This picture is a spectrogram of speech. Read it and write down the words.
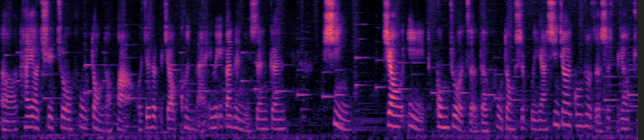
呃，她要去做互动的话，我觉得比较困难，因为一般的女生跟性。交易工作者的互动是不一样，性交易工作者是比较主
